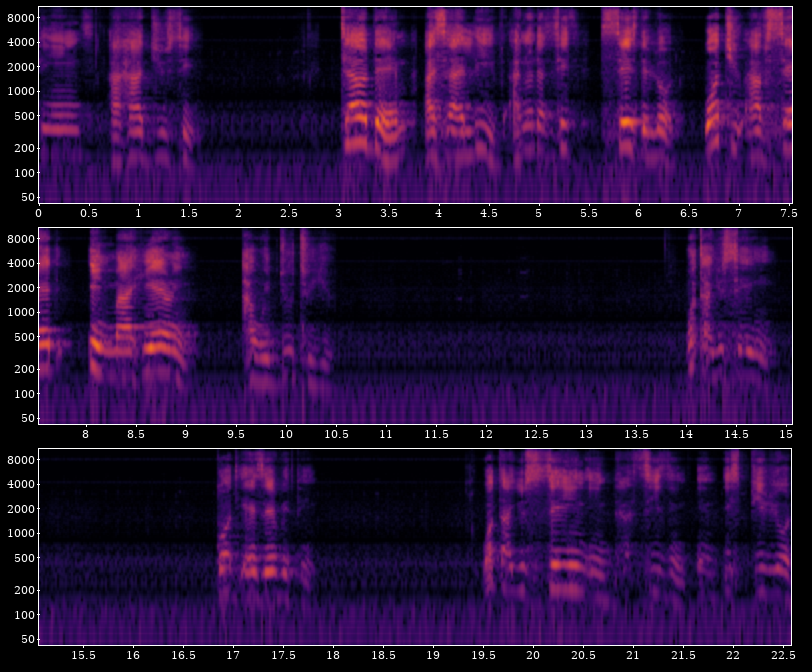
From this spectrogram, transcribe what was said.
things I heard you say. Tell them, as I live, another says, says the Lord, what you have said in my hearing, I will do to you. What are you saying? God hears everything. What are you saying in that season, in this period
